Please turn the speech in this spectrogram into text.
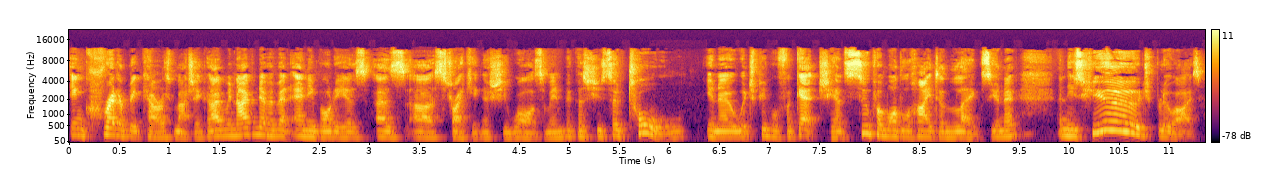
incredibly charismatic. I mean, I've never met anybody as as uh, striking as she was. I mean, because she's so tall, you know, which people forget. She had supermodel height and legs, you know, and these huge blue eyes.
